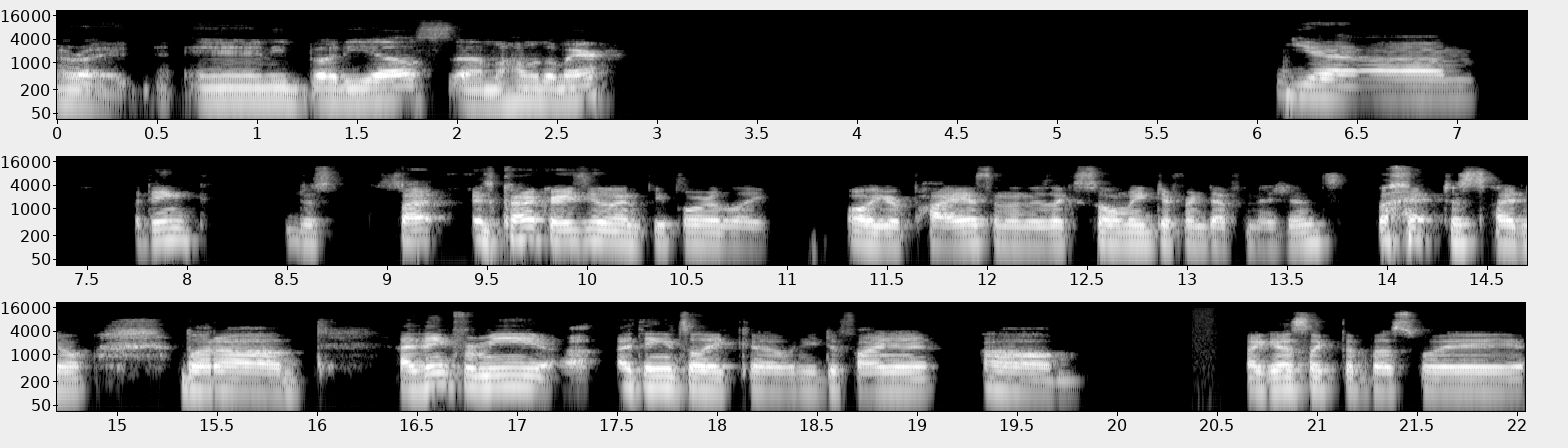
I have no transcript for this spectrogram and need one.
All right. Anybody else? Uh, Muhammad Omer? Yeah, um, I think just si- it's kind of crazy when people are like, "Oh, you're pious," and then there's like so many different definitions. just I know, but um, I think for me, uh, I think it's like uh, when you define it, um, I guess like the best way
